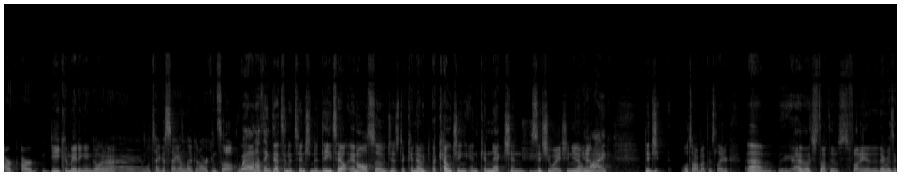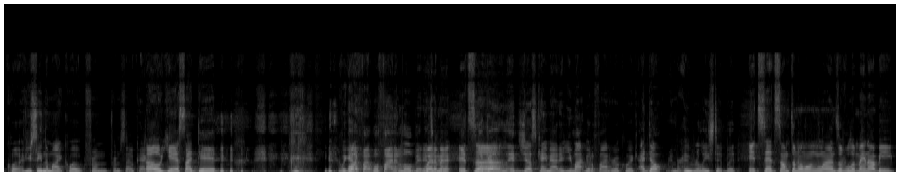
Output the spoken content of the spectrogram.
are are decommitting and going, all right, we'll take a second look at Arkansas. Well, and I think that's an attention to detail and also just a, a coaching and connection situation. You know, Yeah. Mike, did you? We'll talk about this later. Um, I just thought that was funny. There was a quote. Have you seen the Mike quote from from? Okay, Oh yes, I did. we gotta find. We'll find it a little bit. Wait a good. minute. It's, Look uh, it just came out. You might be able to find it real quick. I don't remember who released it, but it said something along the lines of, well, it may not be,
